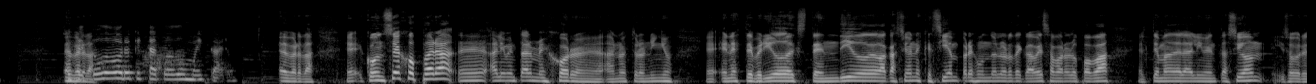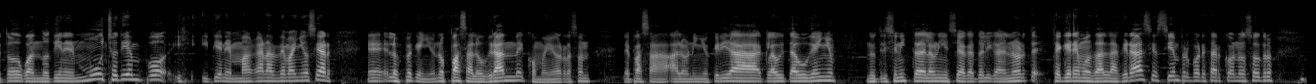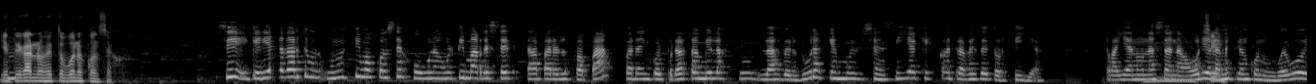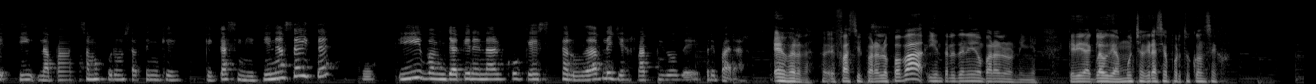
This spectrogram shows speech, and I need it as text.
Es verdad. todo ahora que está todo muy caro. Es verdad. Eh, consejos para eh, alimentar mejor eh, a nuestros niños en este periodo extendido de vacaciones que siempre es un dolor de cabeza para los papás, el tema de la alimentación y sobre todo cuando tienen mucho tiempo y, tienen más ganas de mañosear los pequeños. Nos pasa a los grandes, con mayor razón le pasa a los niños. Querida Claudita Bugueño, nutricionista de la Universidad Católica del Norte, te queremos dar las gracias siempre por estar con nosotros y entregarnos estos buenos consejos. Sí, y quería darte un, último consejo, una última receta para los papás, para incorporar también las, las verduras, que es muy sencilla, que es a través de tortilla. Rayan una mm, zanahoria, la mezclan con un huevo y, la pasamos por un sartén que, que, casi ni tiene aceite y ya tienen algo que es saludable y es rápido de preparar. Es verdad, es fácil para los papás y entretenido para los niños. Querida Claudia, muchas gracias por tus consejos.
